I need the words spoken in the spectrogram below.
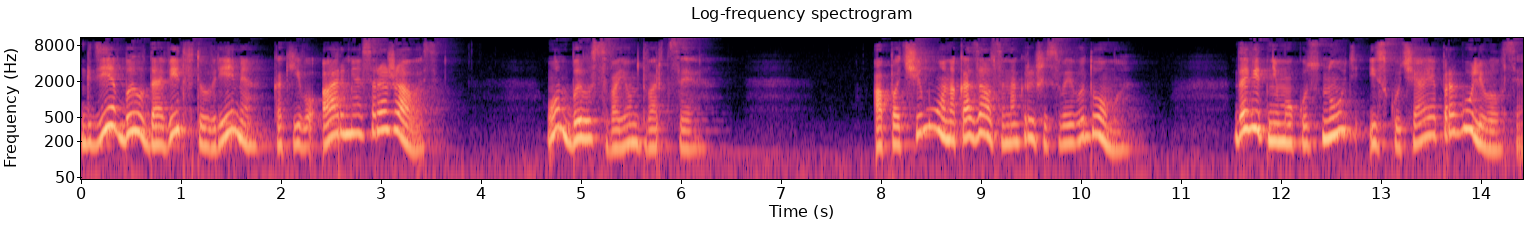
Где был Давид в то время, как его армия сражалась? Он был в своем дворце. А почему он оказался на крыше своего дома? Давид не мог уснуть и, скучая, прогуливался.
